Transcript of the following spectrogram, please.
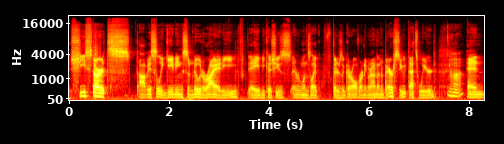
She starts obviously gaining some notoriety. A because she's everyone's like, there's a girl running around in a bear suit. That's weird. Uh-huh. And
